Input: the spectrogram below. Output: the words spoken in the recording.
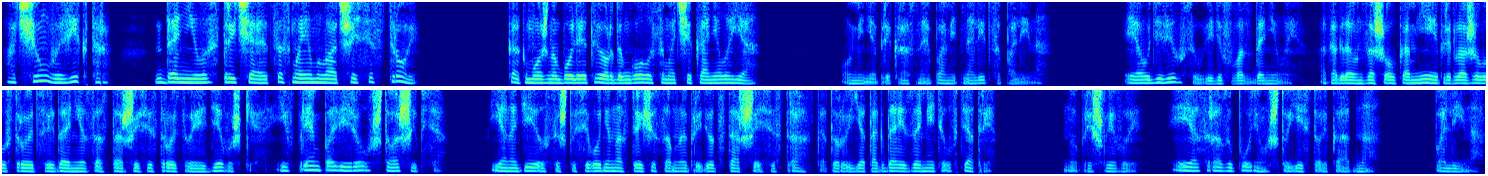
«О чем вы, Виктор? Данила встречается с моей младшей сестрой». Как можно более твердым голосом отчеканила я. «У меня прекрасная память на лица, Полина. Я удивился, увидев вас с Данилой. А когда он зашел ко мне и предложил устроить свидание со старшей сестрой своей девушки, и впрямь поверил, что ошибся. Я надеялся, что сегодня на встречу со мной придет старшая сестра, которую я тогда и заметил в театре. Но пришли вы, и я сразу понял, что есть только одна — Полина.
